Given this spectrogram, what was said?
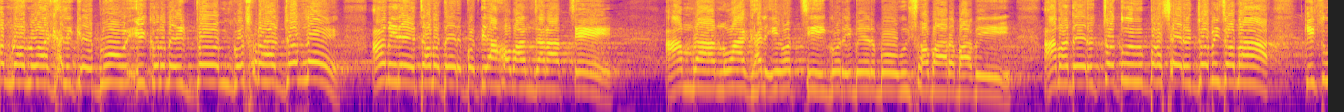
আমরা নোয়াখালীকে ব্লু ইকোনমিক জোন ঘোষণার জন্য আমিরে জামাতের প্রতি আহ্বান জানাচ্ছে। আমরা নোয়াখালী হচ্ছি গরিবের বউ সবার ভাবে আমাদের চতুর্পাশের জমি জমা, কিছু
